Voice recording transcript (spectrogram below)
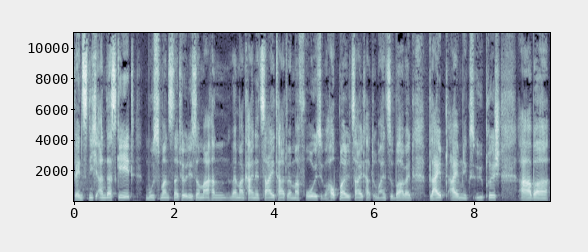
Wenn es nicht anders geht, muss man es natürlich so machen. Wenn man keine Zeit hat, wenn man froh ist, überhaupt mal Zeit hat, um eins zu bearbeiten, bleibt einem nichts übrig. Aber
